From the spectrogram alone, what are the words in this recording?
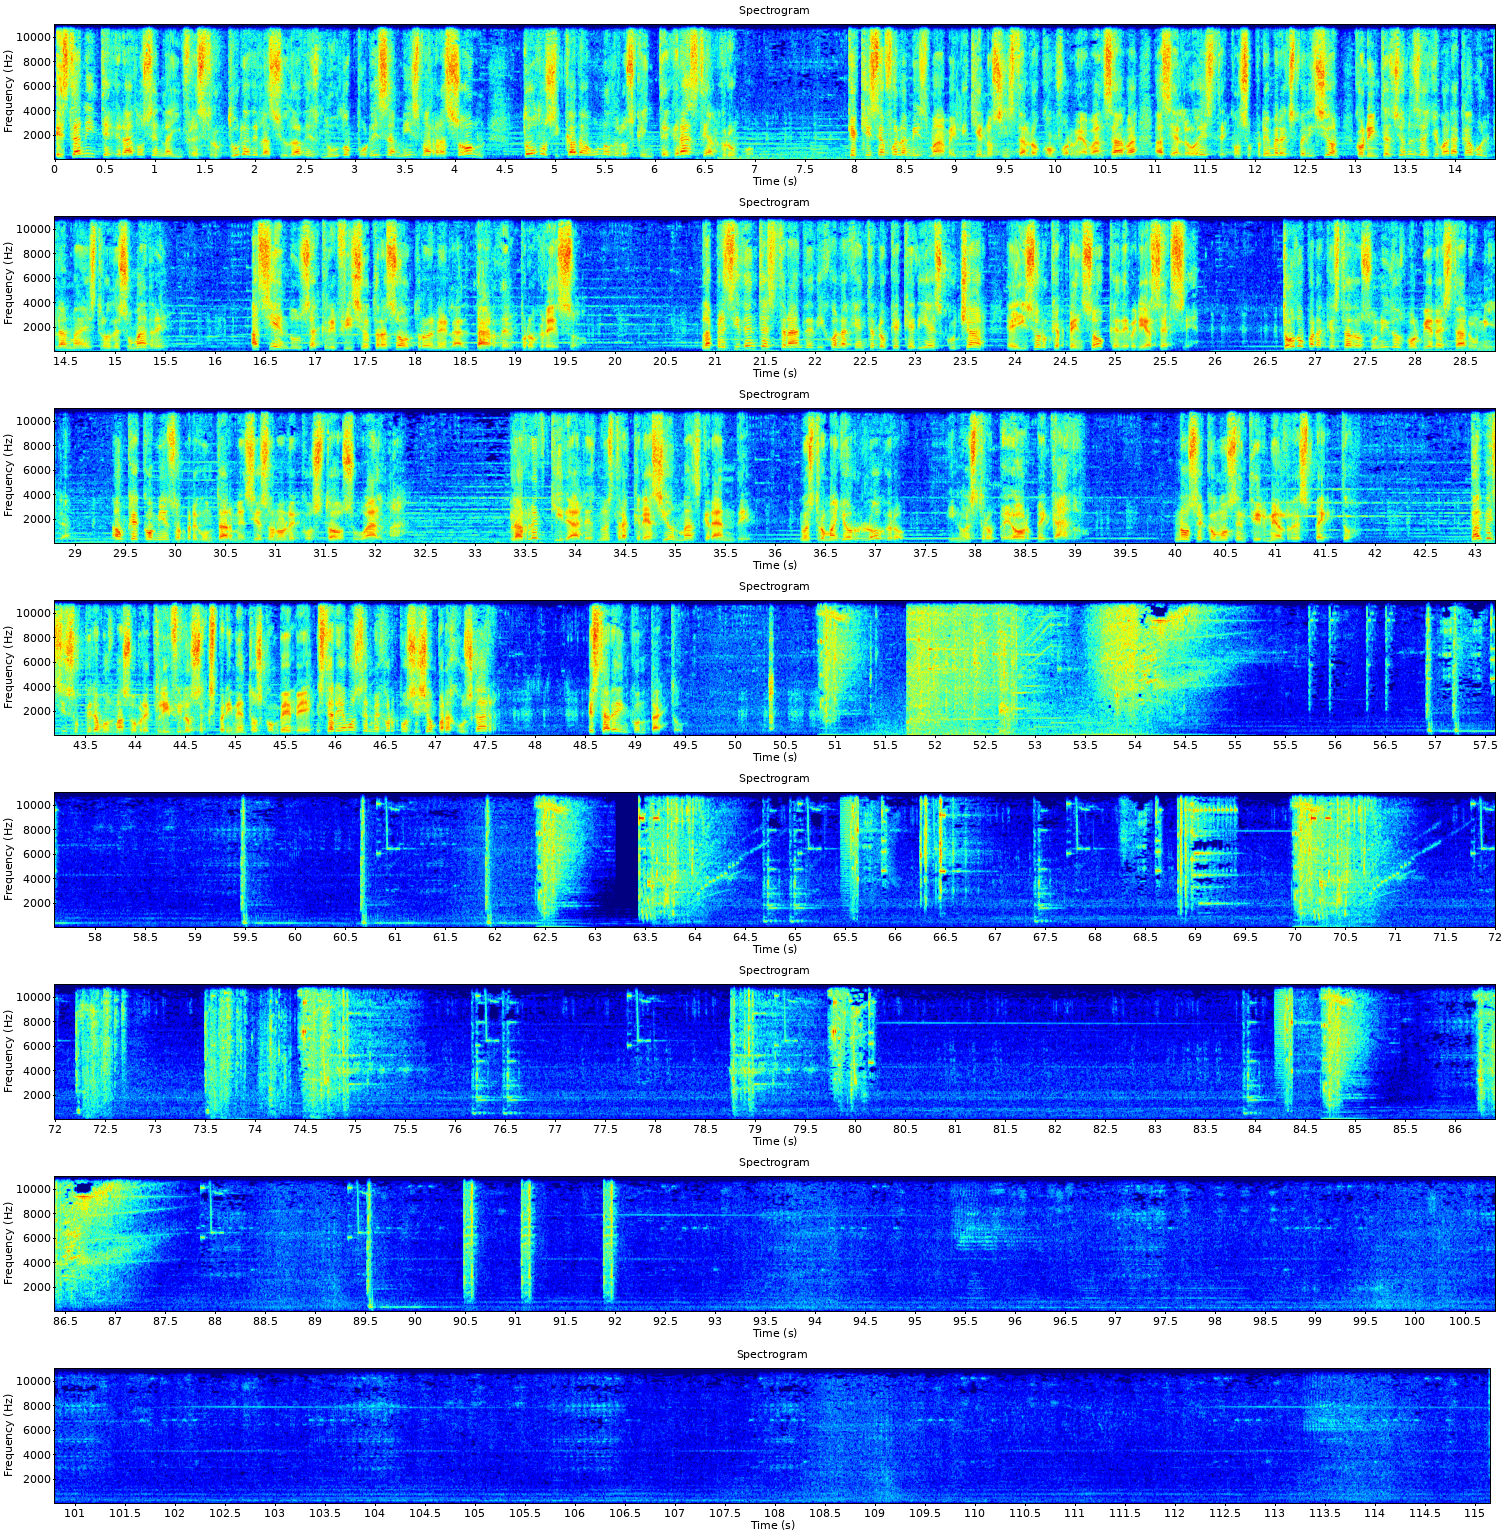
Están integrados en la infraestructura de la ciudad desnudo por esa misma razón, todos y cada uno de los que integraste al grupo. Que quizá fue la misma Amelie quien nos instaló conforme avanzaba hacia el oeste con su primera expedición, con intenciones de llevar a cabo el plan maestro de su madre, haciendo un sacrificio tras otro en el altar del progreso. La presidenta Strand le dijo a la gente lo que quería escuchar e hizo lo que pensó que debería hacerse. Todo para que Estados Unidos volviera a estar unida, aunque comienzo a preguntarme si eso no le costó su alma. La red Kiral es nuestra creación más grande, nuestro mayor logro y nuestro peor pecado. No sé cómo sentirme al respecto. Tal vez si supiéramos más sobre Cliff y los experimentos con Bebe, estaríamos en mejor posición para juzgar. Estaré en contacto.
